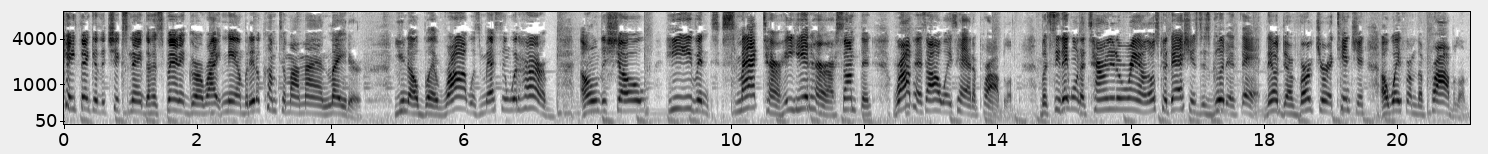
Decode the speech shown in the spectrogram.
Can't think of the chick's name, the Hispanic girl right now, but it'll come to my mind later. You know, but Rob was messing with her on the show. He even smacked her. He hit her or something. Rob has always had a problem. But see, they want to turn it around. Those Kardashians is good at that. They'll divert your attention away from the problem.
